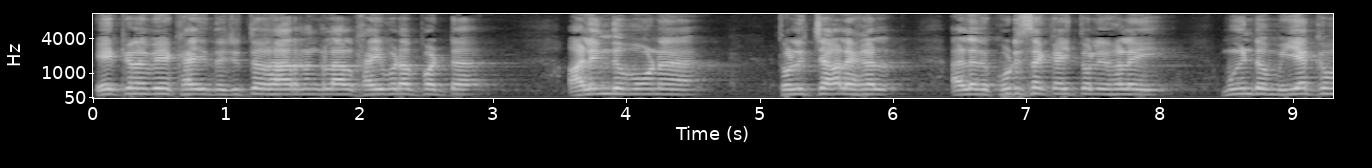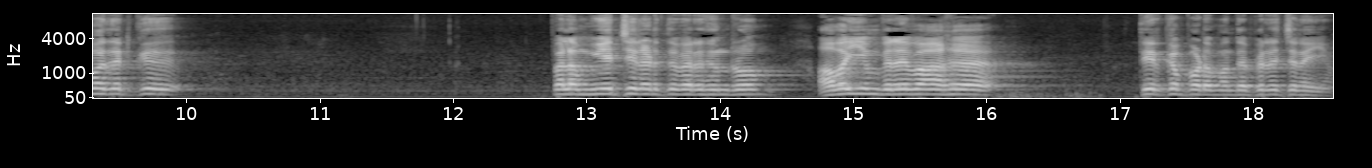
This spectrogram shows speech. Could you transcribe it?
ஏற்கனவே கை இந்த யுத்த காரணங்களால் கைவிடப்பட்ட அழிந்து போன தொழிற்சாலைகள் அல்லது குடிசை கைத்தொழில்களை மீண்டும் இயக்குவதற்கு பல முயற்சிகள் எடுத்து வருகின்றோம். அவையும் விரைவாக தீர்க்கப்படும் அந்த பிரச்சனையும்.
